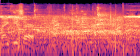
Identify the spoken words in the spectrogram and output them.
Thank you, sir.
